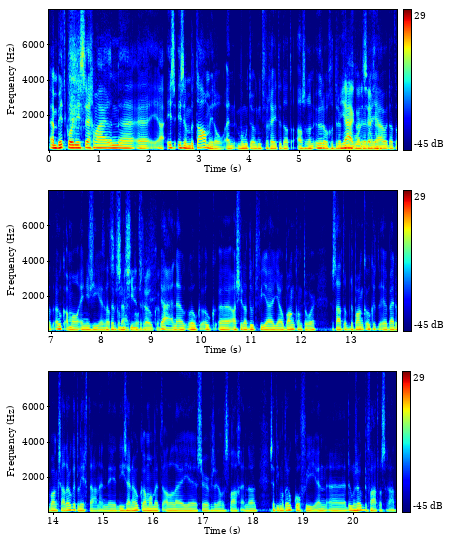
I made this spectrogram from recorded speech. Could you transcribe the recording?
en bitcoin is zeg maar een, eh, eh, ja, is, is een betaalmiddel. En we moeten ook niet vergeten dat als er een euro gedrukt Ja, ik net naar zeggen. jou, dat dat ook allemaal energie en dat dat ook een machine kost. te roken. Ja, en ook, ook, ook eh, als je dat doet via jouw bankkantoor, dan staat op de bank ook het, bij de bank staat ook het licht aan. En die zijn ook allemaal met allerlei services aan de slag. En dan zet iemand ook koffie en doen ze ook de vaatwasser aan.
